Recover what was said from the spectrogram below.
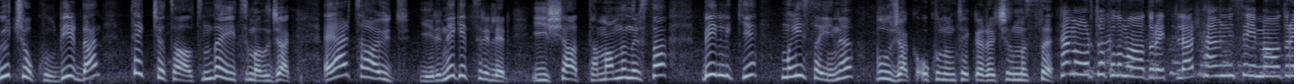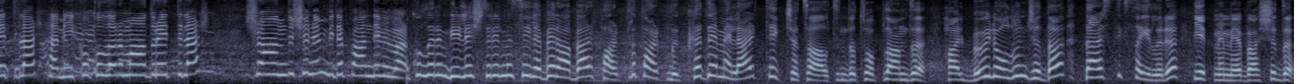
Üç okul birden tek çatı altında eğitim alacak. Eğer taahhüt yerine getirilir, inşaat tamamlanırsa belli ki Mayıs ayını bulacak okulun tekrar açılması. Hem ortaokulu mağdur ettiler, hem liseyi mağdur ettiler, hem ilkokulları mağdur ettiler. Şu an düşünün bir de pandemi var. Okulların birleştirilmesiyle beraber farklı farklı kademeler tek çatı altında toplandı. Hal böyle olunca da derslik sayıları yetmemeye başladı.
